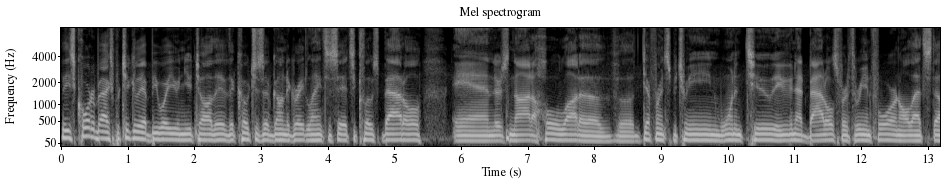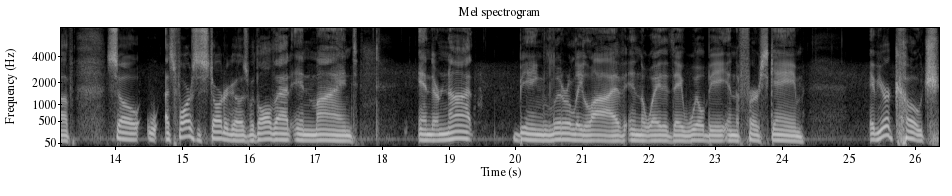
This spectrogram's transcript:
These quarterbacks, particularly at BYU and Utah, they the coaches have gone to great lengths to say it's a close battle, and there's not a whole lot of uh, difference between one and two. They've even had battles for three and four and all that stuff. So, as far as the starter goes, with all that in mind, and they're not being literally live in the way that they will be in the first game. If you're a coach,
